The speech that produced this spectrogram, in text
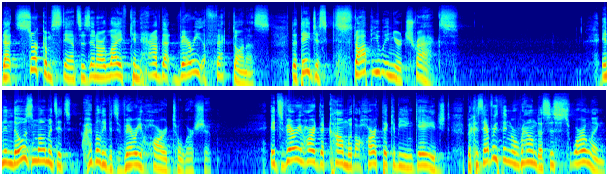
that circumstances in our life can have that very effect on us, that they just stop you in your tracks. And in those moments, it's, I believe it's very hard to worship. It's very hard to come with a heart that can be engaged because everything around us is swirling.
